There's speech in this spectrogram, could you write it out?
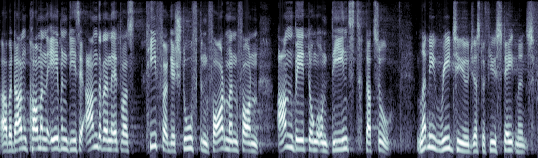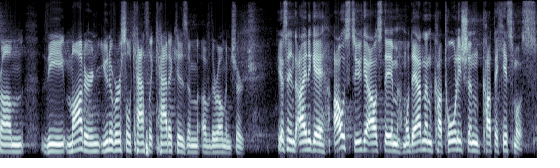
Aber dann kommen eben diese anderen etwas tiefer gestuften Formen von Anbetung und Dienst dazu. Let me read to you just a few statements from the modern Universal Catholic Catechism of the Roman Church. Hier sind einige Auszüge aus dem modernen katholischen Katechismus.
